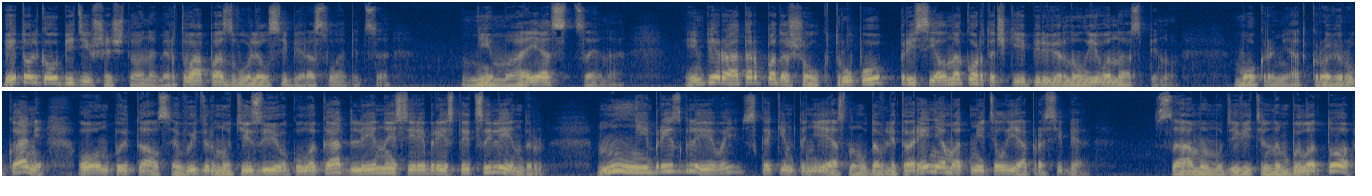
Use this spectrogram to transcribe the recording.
и, только убедившись, что она мертва, позволил себе расслабиться. Немая сцена. Император подошел к трупу, присел на корточки и перевернул его на спину. Мокрыми от крови руками он пытался выдернуть из ее кулака длинный серебристый цилиндр. Не брезгливый, с каким-то неясным удовлетворением отметил я про себя. Самым удивительным было то,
